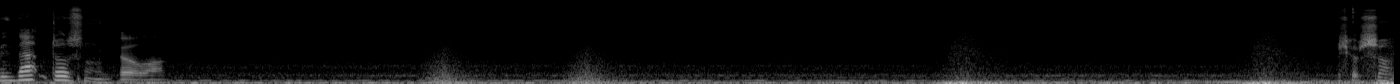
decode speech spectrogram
Maybe that doesn't go on. It's got something,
